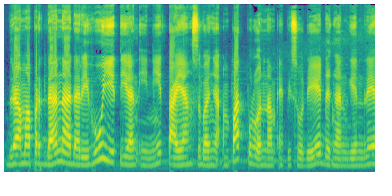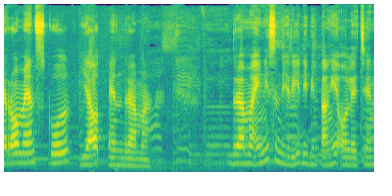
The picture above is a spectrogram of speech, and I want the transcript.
Drama perdana dari Hu Yitian ini tayang sebanyak 46 episode dengan genre romance, school, youth, and drama. Drama ini sendiri dibintangi oleh Chen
